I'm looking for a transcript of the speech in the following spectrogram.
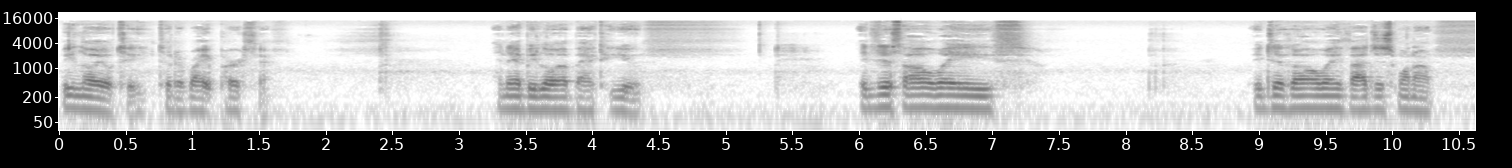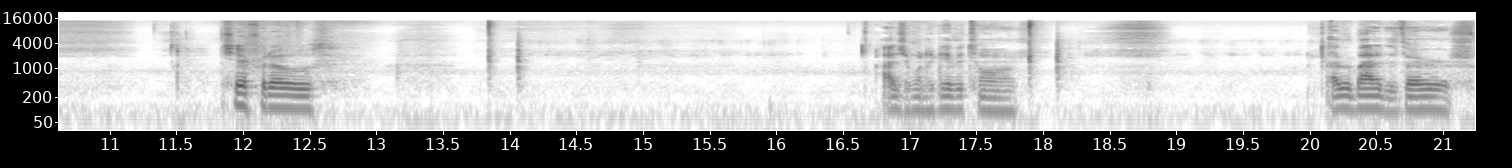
be loyalty to the right person, and they'll be loyal back to you. It just always, it just always. I just want to cheer for those I just want to give it to him. Everybody deserves.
